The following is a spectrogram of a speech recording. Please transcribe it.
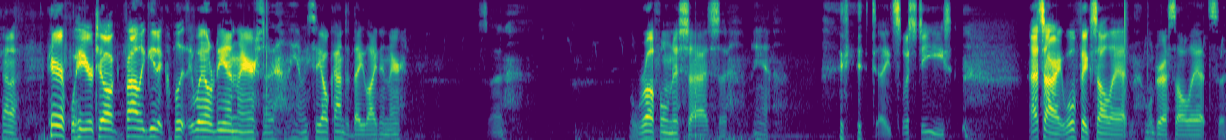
kind of careful here till I finally get it completely welded in there. So, yeah, we see all kinds of daylight in there. So, a little rough on this side. So, man, it Swiss cheese. That's all right. We'll fix all that. We'll dress all that. So,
